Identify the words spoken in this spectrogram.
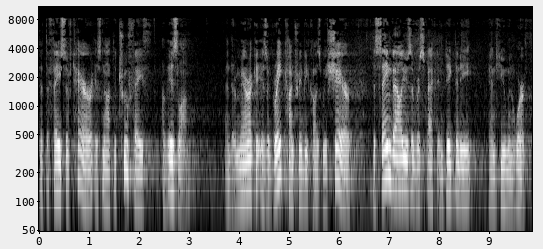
that the face of terror is not the true faith of Islam and that America is a great country because we share the same values of respect and dignity and human worth.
